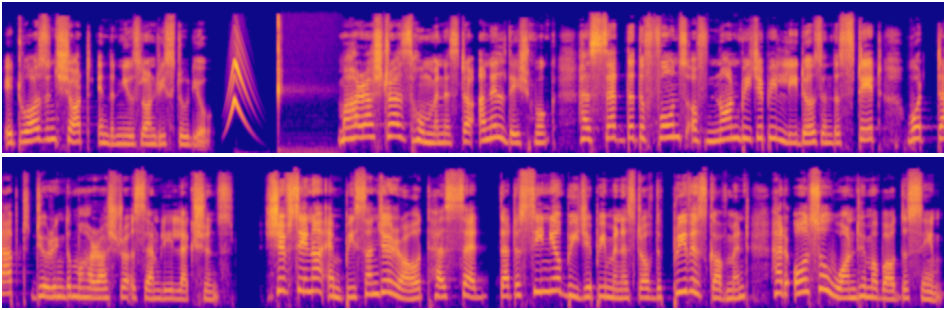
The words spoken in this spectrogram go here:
It wasn't shot in the News Laundry studio. Maharashtra's Home Minister Anil Deshmukh has said that the phones of non BJP leaders in the state were tapped during the Maharashtra Assembly elections. Shiv Sena MP Sanjay Raut has said that a senior BJP minister of the previous government had also warned him about the same.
